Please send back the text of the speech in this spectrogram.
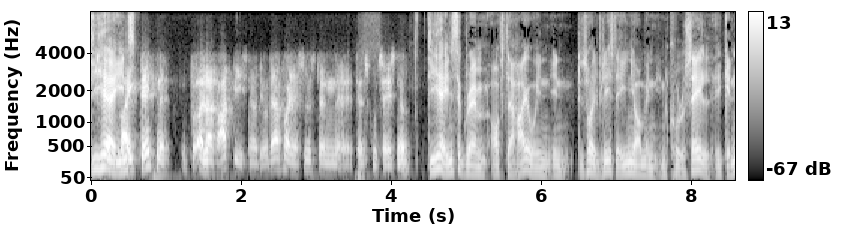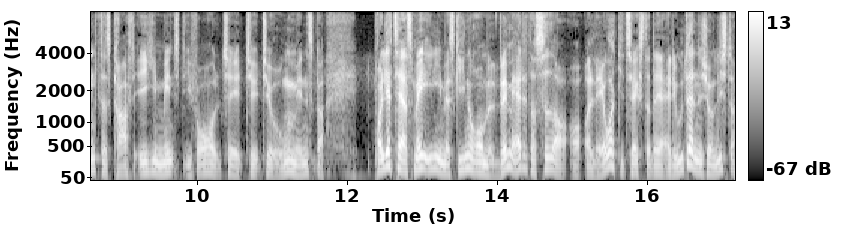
De her den var ikke dækkende eller retvisende, og det er jo derfor, jeg synes, den, øh, den skulle tages ned. De her Instagram-opslag har jo en, en, det tror jeg, de fleste er enige om, en, en kolossal gennemslagskraft, ikke mindst i forhold til, til, til unge mennesker. Prøv lige at tage os med ind i maskinrummet. Hvem er det, der sidder og, og laver de tekster der? Er det uddannede journalister?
